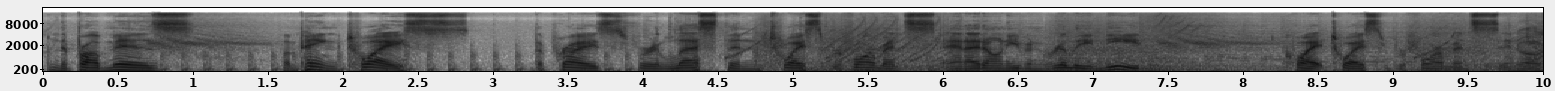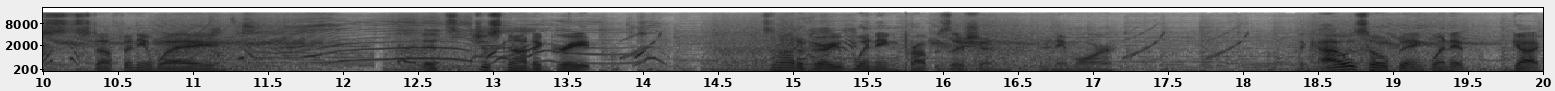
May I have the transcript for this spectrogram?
And the problem is, if I'm paying twice the price for less than twice the performance, and I don't even really need quite twice the performance in most stuff anyway, it's just not a great... It's not a very winning proposition anymore. Like, I was hoping when it got...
